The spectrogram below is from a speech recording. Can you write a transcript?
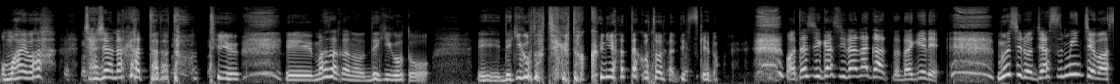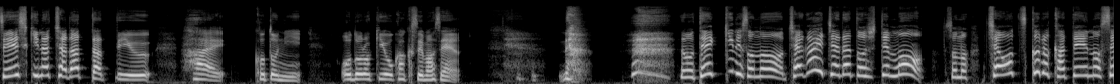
お前は茶じゃなかっただとっていう、えー、まさかの出来事を、えー、出来事っていうかとっくにあったことなんですけど。私が知らなかっただけで、むしろジャスミン茶は正式な茶だったっていう、はい、ことに驚きを隠せません。でもてっきりその茶がい茶だとしても、その茶を作る過程の製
